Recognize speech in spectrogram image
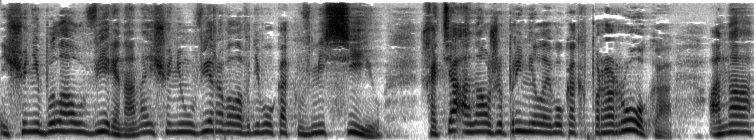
еще не была уверена, она еще не уверовала в него как в Мессию, хотя она уже приняла его как пророка, она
